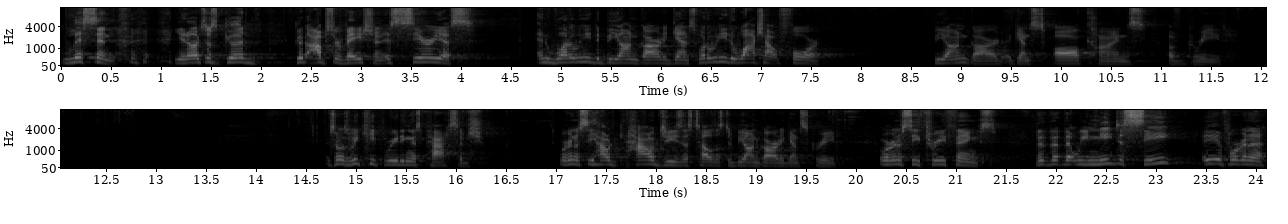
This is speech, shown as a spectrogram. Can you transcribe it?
listen. you know, it's just good good observation. It's serious. And what do we need to be on guard against? What do we need to watch out for? Be on guard against all kinds of greed. And so, as we keep reading this passage, we're going to see how, how Jesus tells us to be on guard against greed. We're going to see three things that, that, that we need to see if we're going to,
